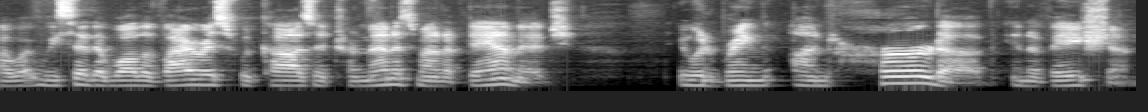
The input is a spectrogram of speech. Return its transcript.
uh, we said that while the virus would cause a tremendous amount of damage, it would bring unheard of innovation.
